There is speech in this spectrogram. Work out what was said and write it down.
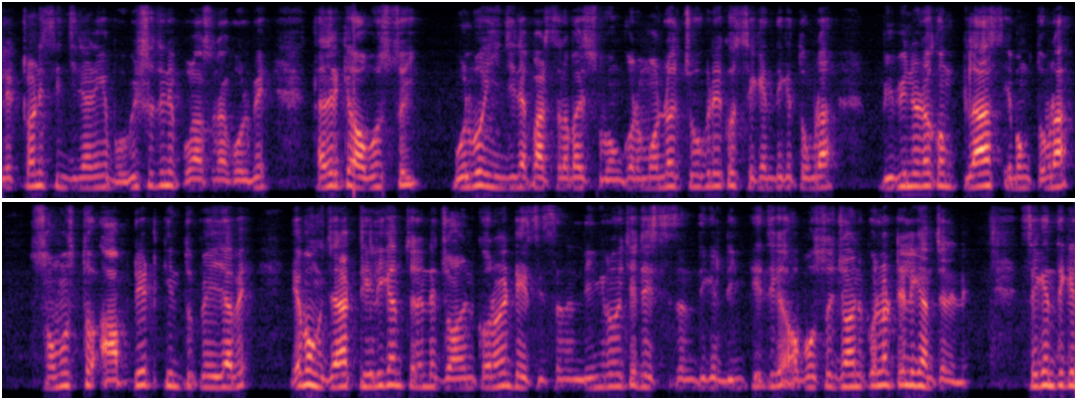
ইলেকট্রনিক্স ইঞ্জিনিয়ারিং এ ভবিষ্যৎ নিয়ে পড়াশোনা করবে, তাদেরকে অবশ্যই বলব ইঞ্জিনিয়ার পাঠশালা বাই শুভঙ্কর মন্ডল চোখ রেখো, সেখান থেকে তোমরা বিভিন্ন রকম ক্লাস এবং তোমরা সমস্ত আপডেট কিন্তু পেয়ে যাবে। এবং যারা টেলিগ্রাম চ্যানেলে জয়েন করো ডেসক্রিপশনের লিঙ্ক রয়েছে ডেসক্রিপশন থেকে লিঙ্ক দিয়ে অবশ্যই জয়েন করলাম টেলিগ্রাম চ্যানেলে সেখান থেকে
